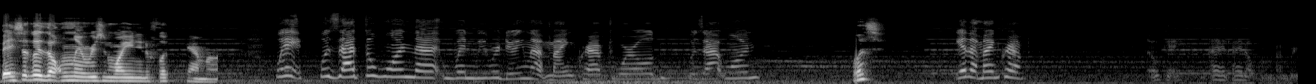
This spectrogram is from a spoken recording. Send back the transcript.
Basically, the only reason why you need to flip the camera. Wait, was that the one that when we were doing that Minecraft world? Was that one? What? Yeah, that Minecraft. Okay, I, I don't remember.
